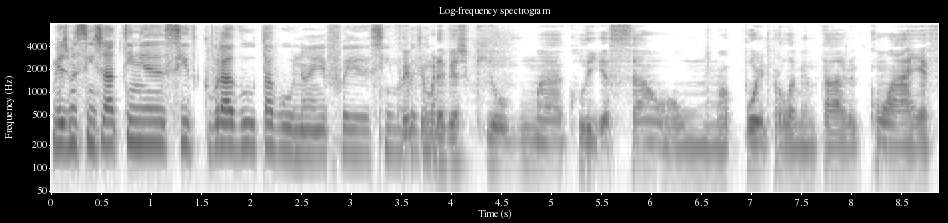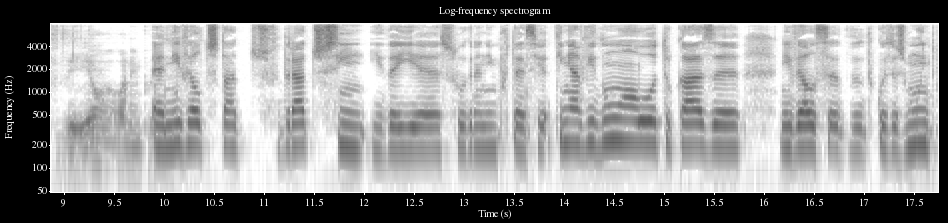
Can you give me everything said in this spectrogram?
Mesmo assim já tinha sido quebrado o tabu, não é? Foi assim uma Foi a primeira vez que houve uma coligação ou um apoio parlamentar com a AfD ou, ou nem por A isso? nível de Estados Federados, sim, e daí a sua grande importância. Tinha havido um ou outro caso a nível de, de coisas muito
